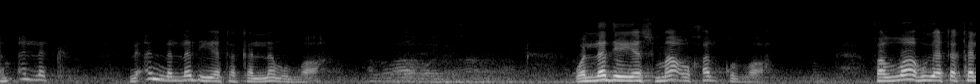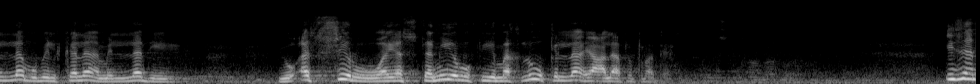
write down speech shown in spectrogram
أم قال لك لأن الذي يتكلم الله والذي يسمع خلق الله فالله يتكلم بالكلام الذي يؤثر ويستمير في مخلوق الله على فطرته. اذا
